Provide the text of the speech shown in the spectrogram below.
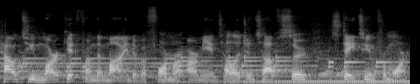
How to Market from the Mind of a Former Army Intelligence Officer. Stay tuned for more.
